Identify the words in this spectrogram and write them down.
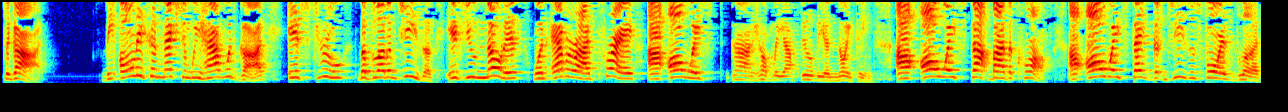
to God. The only connection we have with God is through the blood of Jesus. If you notice, whenever I pray, I always, God help me, I feel the anointing. I always stop by the cross. I always thank Jesus for his blood.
